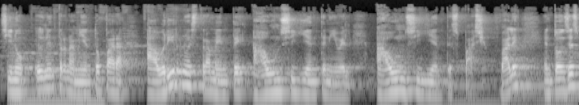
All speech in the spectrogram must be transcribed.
sino es un entrenamiento para abrir nuestra mente a un siguiente nivel, a un siguiente espacio, ¿vale? Entonces,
